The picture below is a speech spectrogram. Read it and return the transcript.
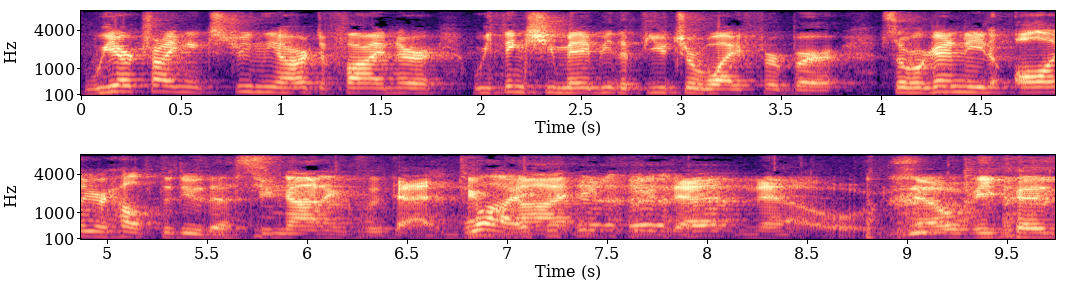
we are trying extremely hard to find her. We think she may be the future wife for Bert, so we're gonna need all your help to do this. Do not include that. Do Why? not include that. No. No, because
